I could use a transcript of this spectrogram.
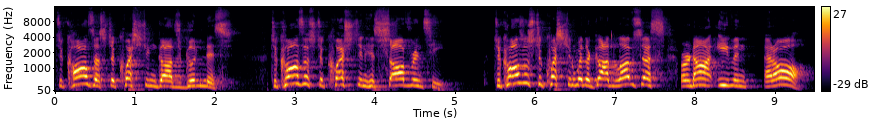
to cause us to question God's goodness, to cause us to question his sovereignty, to cause us to question whether God loves us or not, even at all.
